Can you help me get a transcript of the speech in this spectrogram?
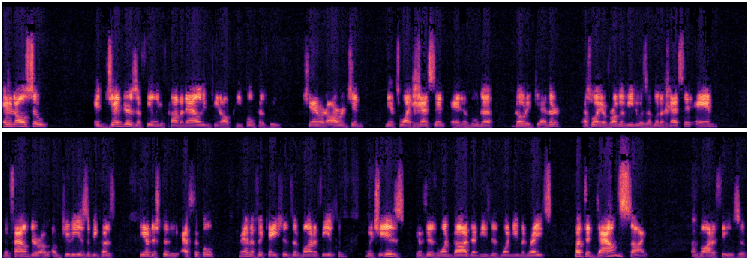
And it also engenders a feeling of commonality between all people because we share an origin. That's why Chesed and Amuna go together. That's why Avram Avinu was Amuna Chesed and the founder of, of Judaism because he understood the ethical ramifications of monotheism, which is if there's one God, that means there's one human race. But the downside of monotheism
